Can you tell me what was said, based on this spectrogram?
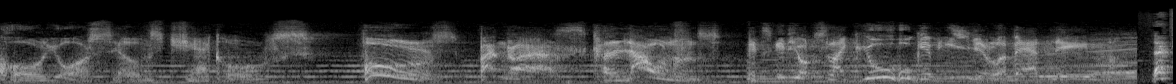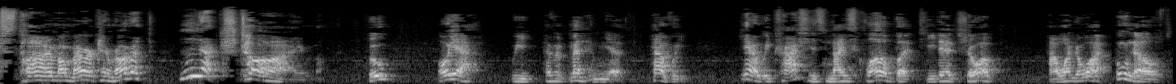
And you call yourselves jackals? Fools! Bunglers! Clowns! It's idiots like you who give evil a bad name. Next time, American Rabbit. Next time. Who? Oh yeah, we haven't met him yet, have we? Yeah, we crashed his nice club, but he didn't show up. I wonder what. Who knows?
